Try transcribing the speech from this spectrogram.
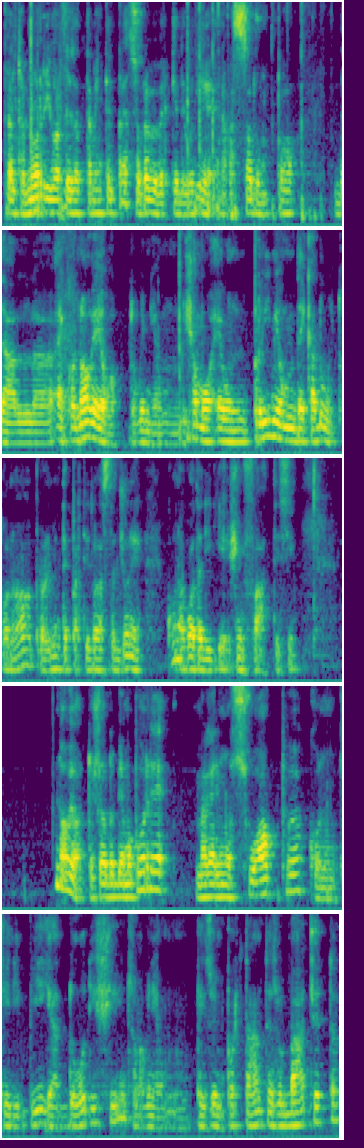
Peraltro non ricordo esattamente il prezzo, proprio perché devo dire era passato un po' dal... Ecco, 9,8, quindi è un, diciamo, è un premium decaduto, no? Probabilmente è partito la stagione con una quota di 10, infatti, sì. 9,8 ce lo dobbiamo porre, magari uno swap con un KDB che ha 12, insomma, quindi è un peso importante sul budget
